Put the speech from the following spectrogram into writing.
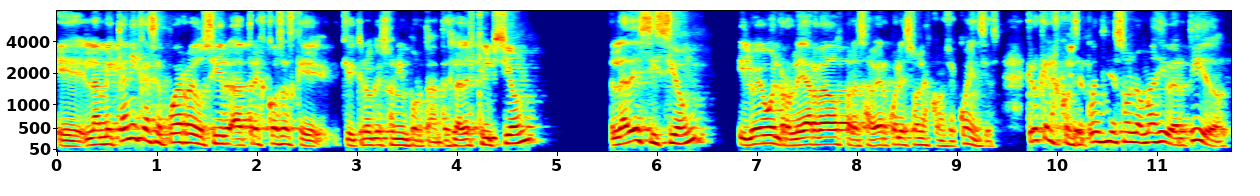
eh, la mecánica se puede reducir a tres cosas que, que, creo que son importantes. La descripción, la decisión y luego el rolear dados para saber cuáles son las consecuencias. Creo que las consecuencias son lo más divertido,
